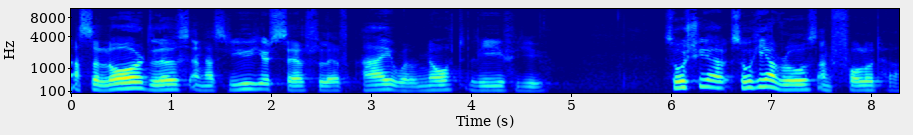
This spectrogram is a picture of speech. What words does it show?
As the Lord lives and as you yourself live, I will not leave you. So, she, so he arose and followed her.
